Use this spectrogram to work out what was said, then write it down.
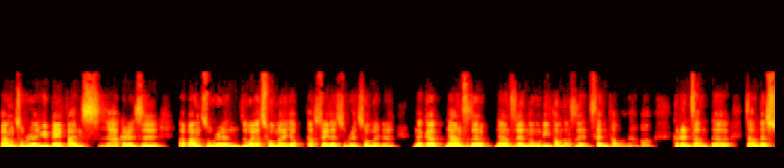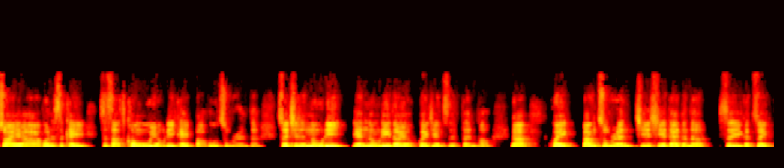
帮主人预备饭食啊，可能是呃帮主人如果要出门要要随着主人出门的那个那样子的那样子的奴隶，通常是很称头的哈，可能长得长得帅啊，或者是可以至少孔武有力，可以保护主人的。所以其实奴隶连奴隶都有贵贱之分哈。那会帮主人解鞋带的呢，是一个最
